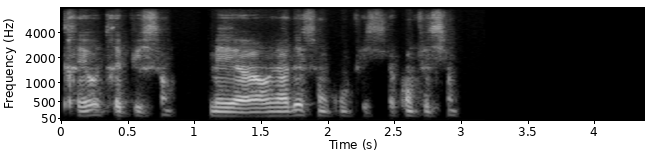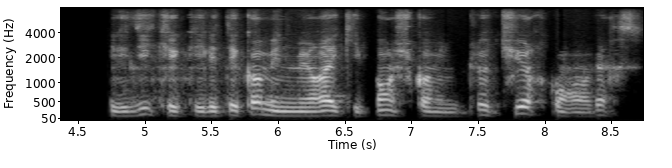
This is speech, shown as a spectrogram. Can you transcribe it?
très haut, très puissant. Mais euh, regardez sa confession. Il dit qu'il était comme une muraille qui penche, comme une clôture qu'on renverse.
